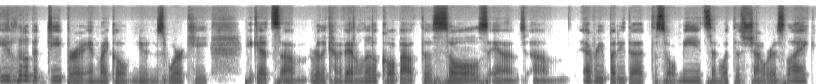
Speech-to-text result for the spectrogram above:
a little bit deeper in Michael Newton's work, he he gets um, really kind of analytical about the souls and um, everybody that the soul meets and what the shower is like,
